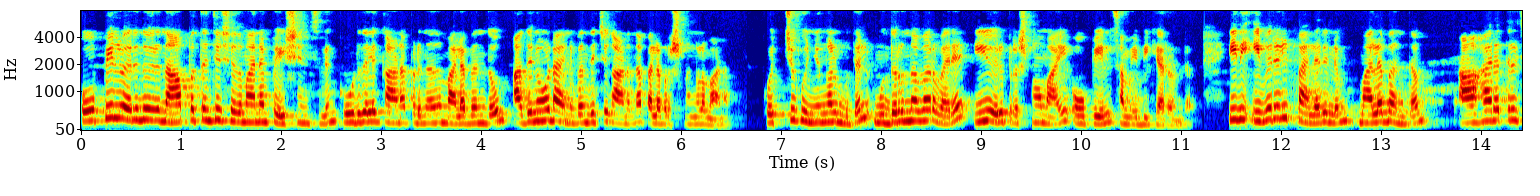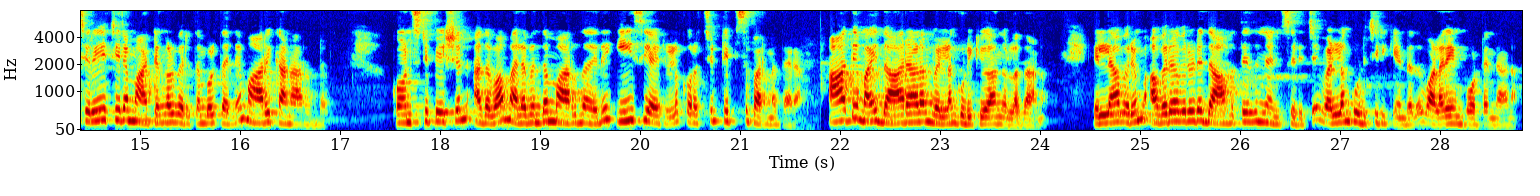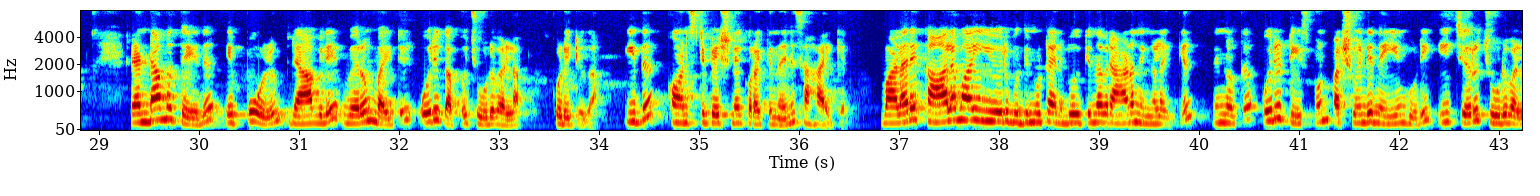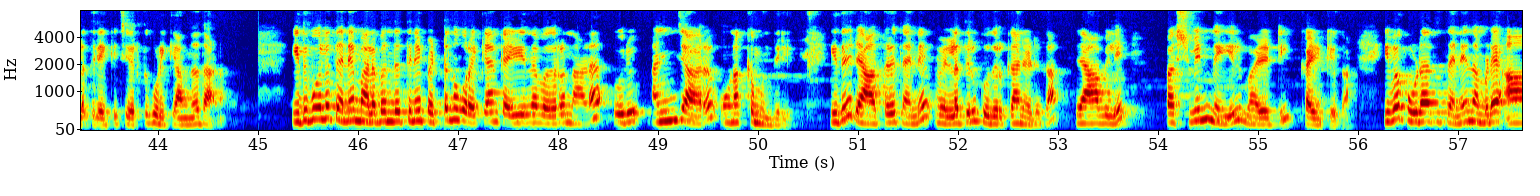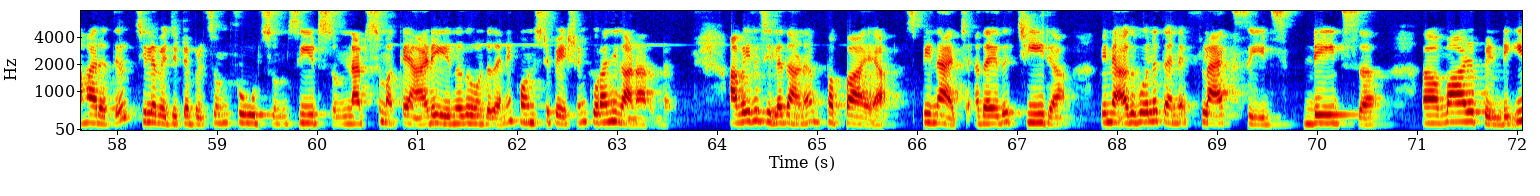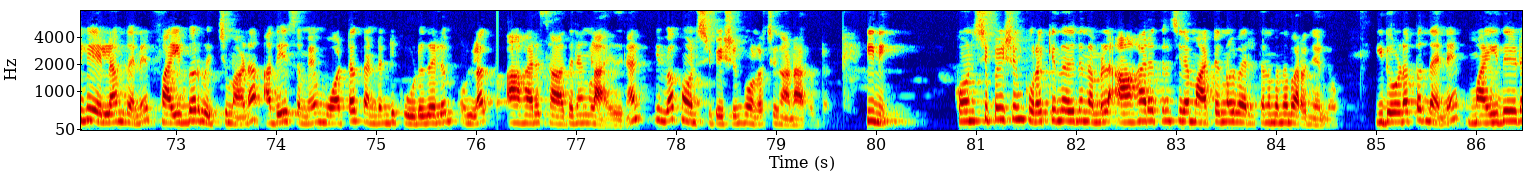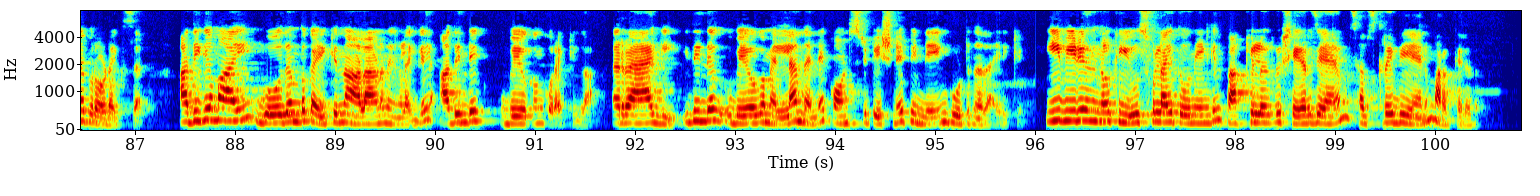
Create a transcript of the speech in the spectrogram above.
O പിയിൽ വരുന്ന ഒരു നാൽപ്പത്തഞ്ച് ശതമാനം പേഷ്യൻസിലും കൂടുതലും കാണപ്പെടുന്നത് മലബന്ധവും അതിനോടനുബന്ധിച്ച് കാണുന്ന പല പ്രശ്നങ്ങളുമാണ്. കൊച്ചു കുഞ്ഞുങ്ങൾ മുതൽ മുതിർന്നവർ വരെ ഈ ഒരു പ്രശ്നവുമായി ഒ പിയിൽ സമീപിക്കാറുണ്ട്. ഇനി ഇവരിൽ പലരിലും മലബന്ധം ആഹാരത്തിൽ ചെറിയ ചില മാറ്റങ്ങൾ വരുത്തുമ്പോൾ തന്നെ മാറിക്കാണാറുണ്ട്. കോൺസ്റ്റിപ്പേഷൻ അഥവാ മലബന്ധം മാറുന്നതിന് ഈസി ആയിട്ടുള്ള കുറച്ച് ടിപ്സ് പറഞ്ഞു തരാം ആദ്യമായി ധാരാളം വെള്ളം കുടിക്കുക എന്നുള്ളതാണ്. എല്ലാവരും അവരവരുടെ ദാഹത്തിനനുസരിച്ച് വെള്ളം കുടിച്ചിരിക്കേണ്ടത് വളരെ ഇമ്പോർട്ടന്റ് ആണ്. രണ്ടാമത്തേത് എപ്പോഴും രാവിലെ വെറും വയറ്റിൽ ഒരു കപ്പ് ചൂടുവെള്ളം കുടിക്കുക. ഇത് കോൺസ്റ്റിപ്പേഷനെ കുറയ്ക്കുന്നതിന് സഹായിക്കും. വളരെ കാലമായി ഈ ഒരു ബുദ്ധിമുട്ട് അനുഭവിക്കുന്നവരാണ് നിങ്ങളെങ്കിൽ നിങ്ങൾക്ക് ഒരു ടീസ്പൂൺ പശുവിന്റെ നെയ്യും കൂടി ഈ ചെറു ചൂടുവെള്ളത്തിലേക്ക് ചേർത്ത് കുടിക്കാവുന്നതാണ്. ഇതുപോലെ തന്നെ മലബന്ധത്തിനെ പെട്ടെന്ന് കുറയ്ക്കാൻ കഴിയുന്ന വേറൊന്നാണ് ഒരു അഞ്ചാറ് ഉണക്കമുന്തിരി. ഇത് രാത്രി തന്നെ വെള്ളത്തിൽ കുതിർക്കാൻ ഇടുക. രാവിലെ പശുവിൻ നെയ്യിൽ വഴറ്റി കഴിക്കുക. ഇവ കൂടാതെ തന്നെ നമ്മുടെ ആഹാരത്തിൽ ചില വെജിറ്റബിൾസും ഫ്രൂട്ട്സും സീഡ്സും നട്ട്സും ഒക്കെ ആഡ് ചെയ്യുന്നത് കൊണ്ട് തന്നെ കോൺസ്റ്റിപ്പേഷൻ കുറഞ്ഞു കാണാറുണ്ട്. അവയിൽ ചിലതാണ് പപ്പായ സ്പിനാച്ച് അതായത് ചീര പിന്നെ അതുപോലെ തന്നെ ഫ്ലാക്സ് സീഡ്സ് ഡേറ്റ്സ് വാഴപ്പിണ്ടി ഇവയെല്ലാം തന്നെ ഫൈബർ റിച്ചുമാണ് അതേസമയം വാട്ടർ കണ്ടന്റ് കൂടുതലും ഉള്ള ആഹാര സാധനങ്ങളായതിനാൽ ഇവ കോൺസ്റ്റിപ്പേഷൻ കുറച്ച് കാണാറുണ്ട്. ഇനി കോൺസ്റ്റിപ്പേഷൻ കുറയ്ക്കുന്നതിന് നമ്മൾ ആഹാരത്തിൽ ചില മാറ്റങ്ങൾ വരുത്തണമെന്ന് പറഞ്ഞല്ലോ. ഇതോടൊപ്പം തന്നെ മൈദയുടെ പ്രോഡക്ട്സ് അധികമായി ഗോതമ്പ് കഴിക്കുന്ന ആളാണ് നിങ്ങളെങ്കിൽ അതിന്റെ ഉപയോഗം കുറയ്ക്കുക. റാഗി ഇതിന്റെ ഉപയോഗമെല്ലാം തന്നെ കോൺസ്റ്റിപ്പേഷനെ പിന്നെയും കൂട്ടുന്നതായിരിക്കും. ഈ വീഡിയോ നിങ്ങൾക്ക് യൂസ്ഫുൾ ആയി തോന്നിയെങ്കിൽ ബാക്കിയുള്ളവർക്ക് ഷെയർ ചെയ്യാനും സബ്സ്ക്രൈബ് ചെയ്യാനും മറക്കരുത്.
